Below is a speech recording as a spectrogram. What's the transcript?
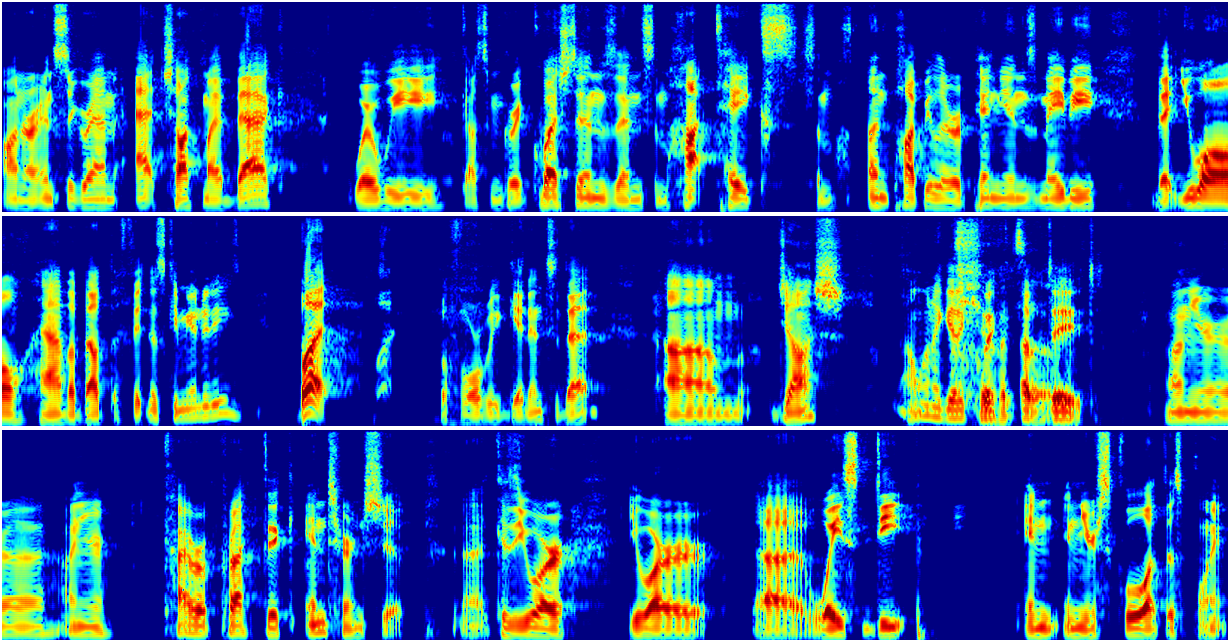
on our Instagram at Chalk My Back where we got some great questions and some hot takes, some unpopular opinions maybe that you all have about the fitness community. But before we get into that, um, Josh, I want to get a quick What's up? update on your uh, on your chiropractic internship because you are you are uh, waist deep in in your school at this point.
